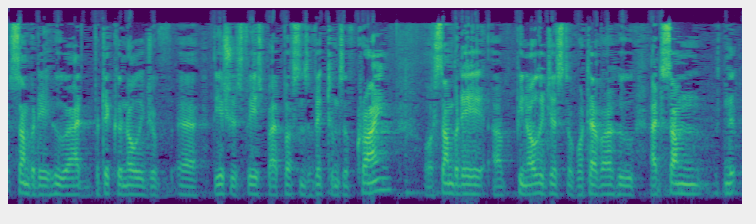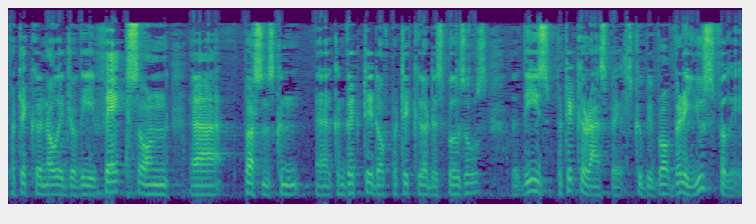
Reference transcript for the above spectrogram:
somebody who had particular knowledge of uh, the issues faced by persons victims of crime, or somebody, a penologist or whatever, who had some particular knowledge of the effects on uh, persons con, uh, convicted of particular disposals, that these particular aspects could be brought very usefully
